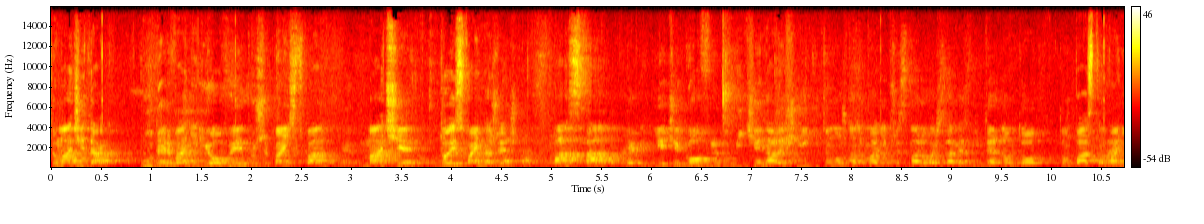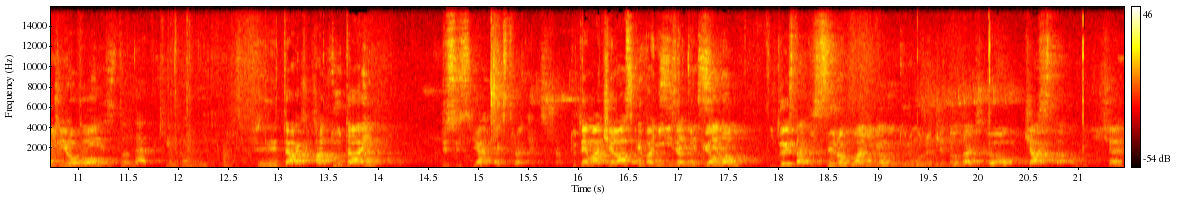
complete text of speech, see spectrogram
to macie tak, puder waniliowy, proszę Państwa, macie, to jest fajna rzecz, pasta, jak jecie gofry, lubicie naleśniki, to można normalnie przesmarować zamiast nutellą to tą pastą waniliową. jest dodatkiem wanilii. Yy, tak, a tutaj This is, ja? Extract. Tutaj macie laskę wanilii zatopioną i to jest taki syrop waniliowy, który możecie dodać do ciasta, o widzicie?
